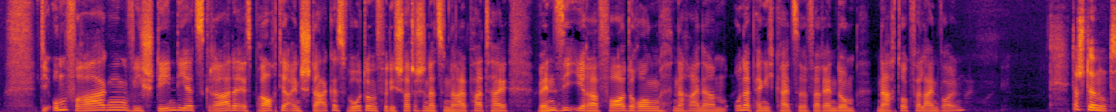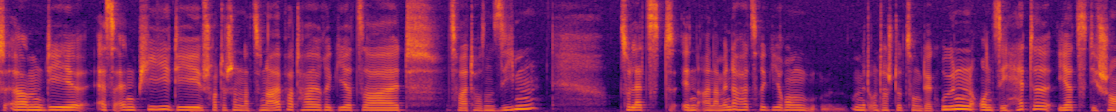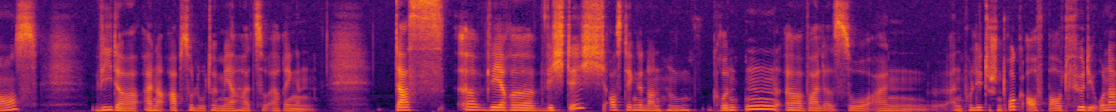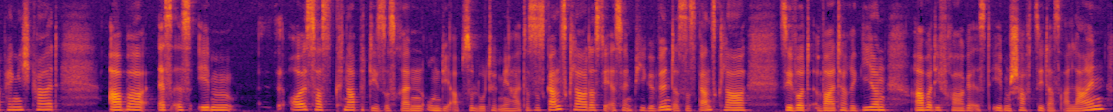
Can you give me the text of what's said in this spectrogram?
Die Umfragen, wie stehen die jetzt gerade? Es braucht ja ein starkes Votum für die schottische Nationalpartei, wenn sie ihrer Forderung nach einem Unabhängigkeitsreferendum Nachdruck verleihen wollen? Das stimmt. Ähm, die SNP, die schottische Nationalpartei, regiert seit 2007 zuletzt in einer Minderheitsregierung mit Unterstützung der Grünen. Und sie hätte jetzt die Chance, wieder eine absolute Mehrheit zu erringen. Das äh, wäre wichtig aus den genannten Gründen, äh, weil es so ein, einen politischen Druck aufbaut für die Unabhängigkeit. Aber es ist eben äußerst knapp, dieses Rennen um die absolute Mehrheit. Es ist ganz klar, dass die SNP gewinnt. Es ist ganz klar, sie wird weiter regieren. Aber die Frage ist eben, schafft sie das allein?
